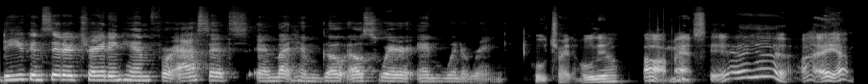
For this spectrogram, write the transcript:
"Do you consider trading him for assets and let him go elsewhere and win a ring?" Who traded Julio? Oh man, shit, yeah, yeah. Hey, I'm,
